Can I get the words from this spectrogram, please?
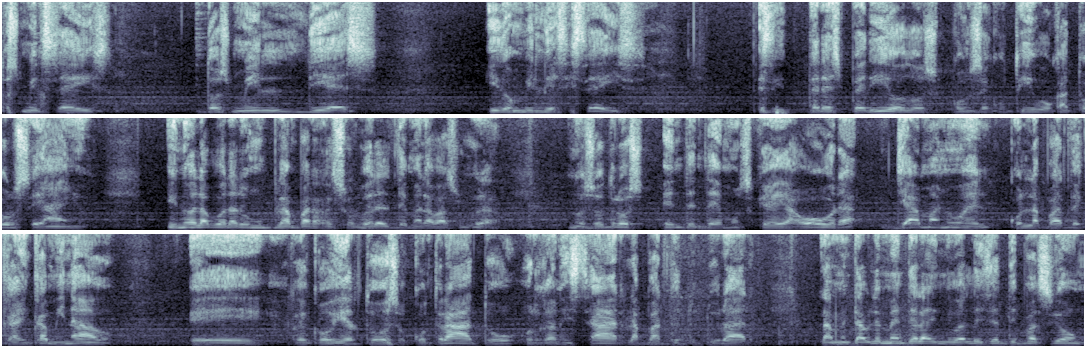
2006, 2010 y 2016. Es decir, tres periodos consecutivos, 14 años, y no elaboraron un plan para resolver el tema de la basura. Nosotros entendemos que ahora ya Manuel, con la parte que ha encaminado, eh, recoger todos esos contratos, organizar la parte estructural, lamentablemente el nivel de insatisfacción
